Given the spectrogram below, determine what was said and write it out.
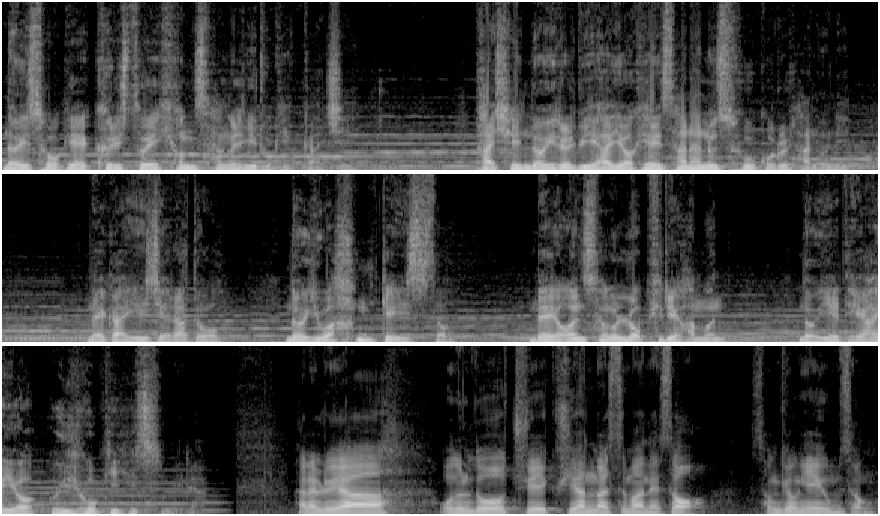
너희 속에 그리스도의 형상을 이루기까지 다시 너희를 위하여 해산하는 수고를 하노니 내가 이제라도 너희와 함께 있어 내 언성을 높이려 함은 너희에 대하여 의혹이 있습니다. 할렐루야. 오늘도 주의 귀한 말씀 안에서 성경의 음성,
